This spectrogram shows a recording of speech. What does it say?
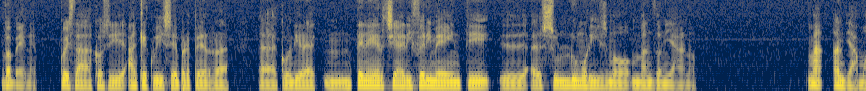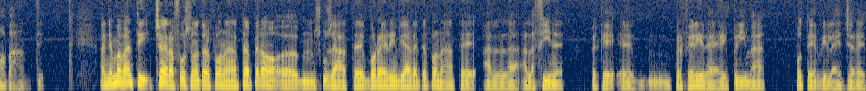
Va bene, questa così anche qui sempre per eh, come dire, mh, tenerci ai riferimenti eh, sull'umorismo manzoniano. Ma andiamo avanti. Andiamo avanti, c'era forse una telefonata, però eh, scusate, vorrei rinviare telefonate al, alla fine, perché eh, preferirei prima potervi leggere,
